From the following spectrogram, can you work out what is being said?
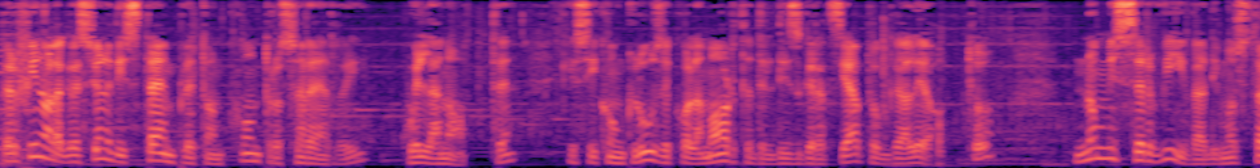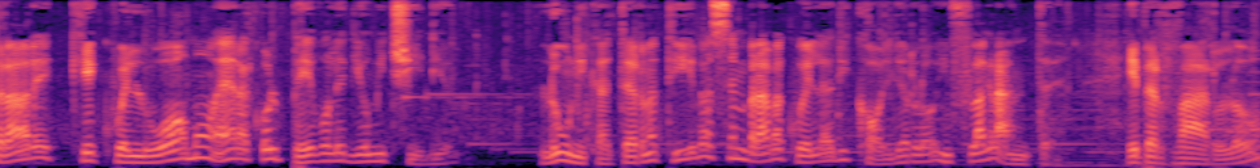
Perfino l'aggressione di Stempleton contro Sir Henry, quella notte, che si concluse con la morte del disgraziato Galeotto, non mi serviva a dimostrare che quell'uomo era colpevole di omicidio. L'unica alternativa sembrava quella di coglierlo in flagrante e per farlo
